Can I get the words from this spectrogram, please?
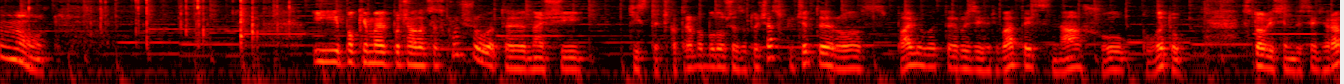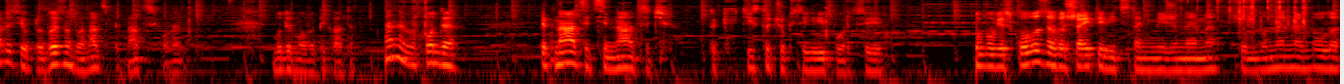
Ну от. І поки ми почали це скручувати, наші тістечка, треба було вже за той час включити, розпалювати, розігріватись нашу плиту. 180 градусів, приблизно 12-15 хвилин. Будемо випікати. У мене виходить 15-17 таких тісточок з цієї порції. Обов'язково залишайте відстань між ними, щоб вони не були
